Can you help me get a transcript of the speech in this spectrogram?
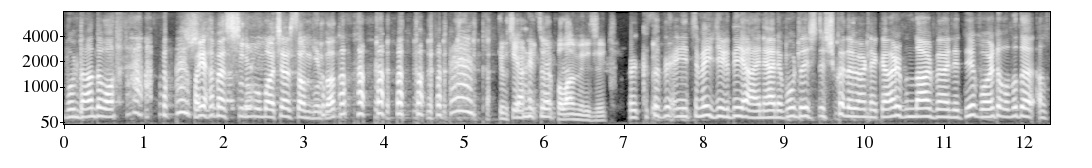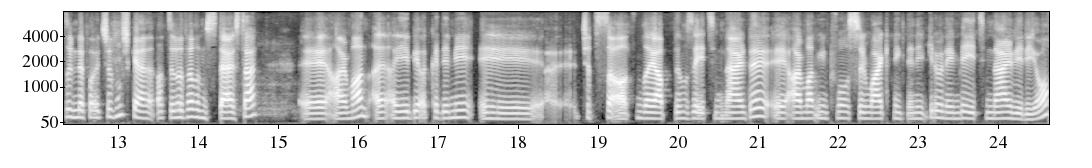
Buradan da o. şey hemen sunumumu açarsam buradan. yani falan verecek. Kısa bir eğitime girdi yani. Hani burada işte şu kadar örnek var bunlar böyle diye. Bu arada onu da hazır lafı açılmışken hatırlatalım istersen e, Arman AYB Akademi e, çatısı altında yaptığımız eğitimlerde e, Arman Influencer Marketing ile ilgili önemli eğitimler veriyor.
